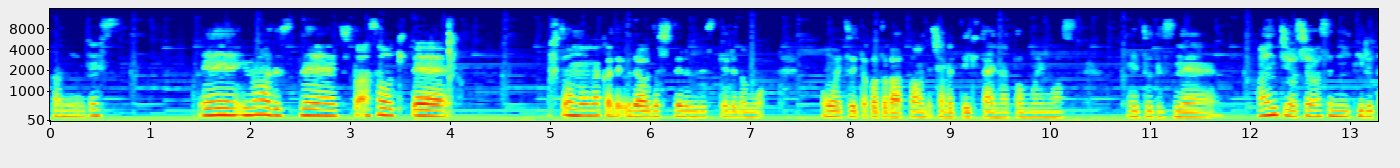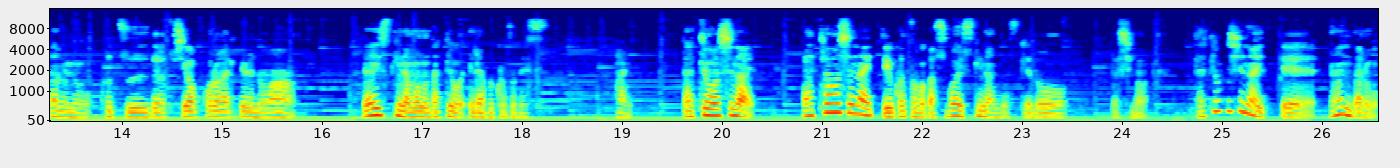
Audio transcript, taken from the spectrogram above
かみえです。えー、今はですね、ちょっと朝起きて、布団の中でうだうだしてるんですけれども、思いついたことがあったので喋っていきたいなと思います。えっ、ー、とですね、毎日を幸せに生きるためのコツで私が心がけてるのは、大好きなものだけを選ぶことです。はい。妥協しない。妥協しないっていう言葉がすごい好きなんですけど、私は。妥協しないって、なんだろ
